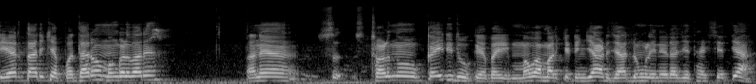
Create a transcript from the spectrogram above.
તેર તારીખે પધારો મંગળવારે. અને સ્થળનું કહી દીધું કે ભાઈ મવા માર્કેટિંગ યાર્ડ જ્યાં ડુંગળીની રજી થાય છે ત્યાં,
